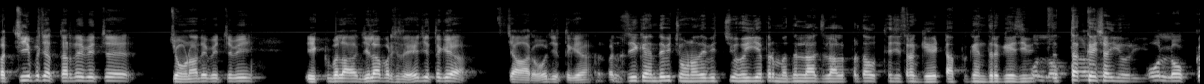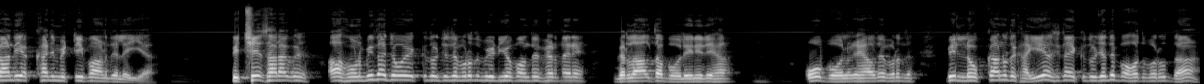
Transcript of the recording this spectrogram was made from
25 75 ਦੇ ਵਿੱਚ ਚੋਣਾਂ ਦੇ ਵਿੱਚ ਵੀ ਇੱਕ ਬਲਾ ਜ਼ਿਲ੍ਹਾ ਪਰਿਸ਼ਦ ਇਹ ਜਿੱਤ ਗਿਆ ਚਾਰ ਉਹ ਜਿੱਤ ਗਿਆ। ਤੁਸੀਂ ਕਹਿੰਦੇ ਵੀ ਚੋਣਾਂ ਦੇ ਵਿੱਚ ਹੋਈ ਹੈ ਪਰ ਮਦਨ ਲਾਲ ਜਲਾਲਪੁਰ ਤਾਂ ਉੱਥੇ ਜਿਸ ਤਰ੍ਹਾਂ ਗੇਟ ਟੱਪ ਕੇ ਅੰਦਰ ਗਏ ਸੀ ਧੱਕੇਸ਼ਾਹੀ ਹੋ ਰਹੀ ਹੈ। ਉਹ ਲੋਕਾਂ ਦੀ ਅੱਖਾਂ 'ਚ ਮਿੱਟੀ ਪਾਉਣ ਦੇ ਲਈ ਆ। ਪਿੱਛੇ ਸਾਰਾ ਕੁਝ ਆ ਹੁਣ ਵੀ ਤਾਂ ਜੋ ਇੱਕ ਦੂਜੇ ਦੇ ਵਿਰੁੱਧ ਵੀਡੀਓ ਪਾਉਂਦੇ ਫਿਰਦੇ ਨੇ ਗਰਲਾਲ ਤਾਂ ਬੋਲ ਹੀ ਨਹੀਂ ਰਿਹਾ। ਉਹ ਬੋਲ ਰਿਹਾ ਉਹਦੇ ਵਿਰੁੱਧ ਵੀ ਲੋਕਾਂ ਨੂੰ ਦਿਖਾਈਏ ਅਸੀਂ ਤਾਂ ਇੱਕ ਦੂਜੇ ਦੇ ਬਹੁਤ ਵਿਰੁੱਧ ਆ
